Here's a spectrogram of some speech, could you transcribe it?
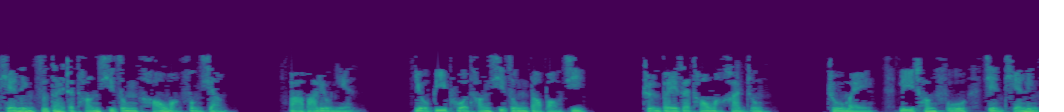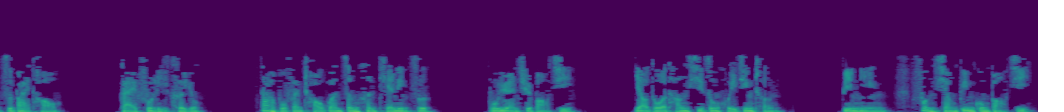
田令孜带着唐僖宗逃往凤翔。八八六年，又逼迫唐僖宗到宝鸡，准备再逃往汉中。朱美、李昌福见田令孜败逃，改赴李克用。大部分朝官憎恨田令孜，不愿去宝鸡，要夺唐僖宗回京城。滨宁、凤翔兵攻宝鸡。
